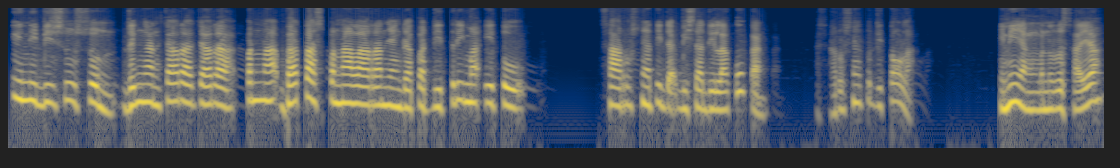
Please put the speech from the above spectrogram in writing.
ini disusun dengan cara-cara pena, batas penalaran yang dapat diterima itu seharusnya tidak bisa dilakukan, seharusnya itu ditolak. Ini yang menurut saya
